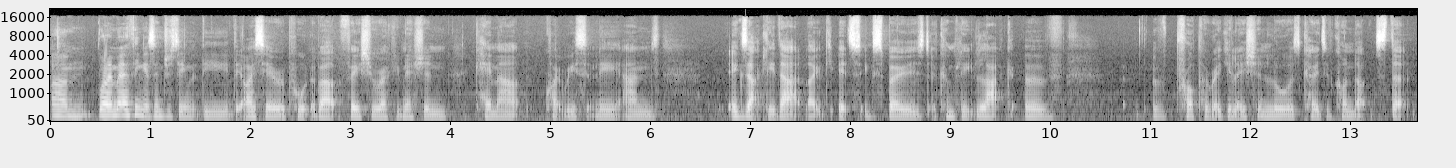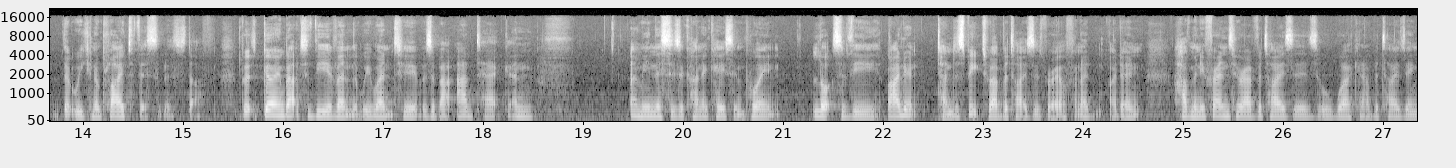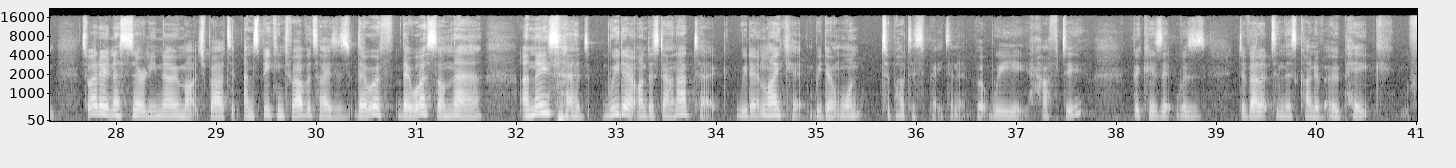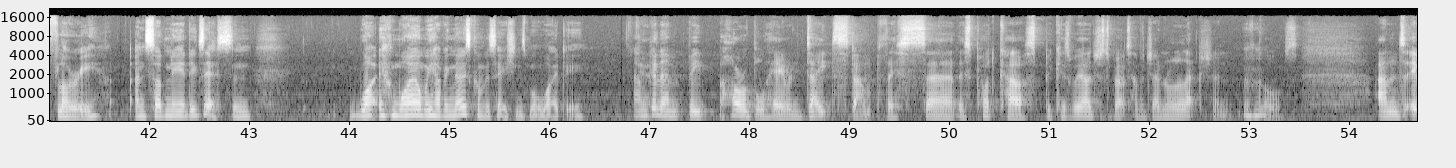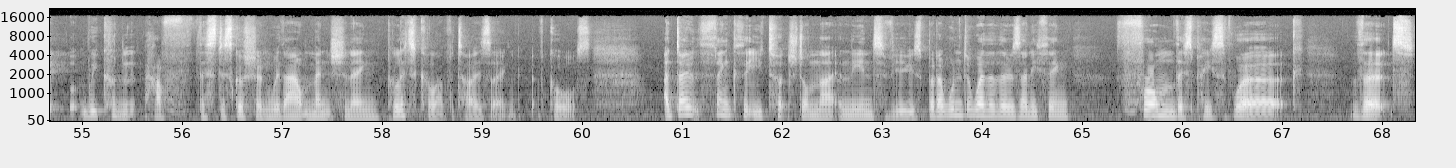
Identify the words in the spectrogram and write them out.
Um, well, I, mean, I think it's interesting that the, the ICO report about facial recognition came out quite recently, and exactly that. Like, it's exposed a complete lack of of proper regulation laws, codes of conduct that, that we can apply to this sort of stuff. But going back to the event that we went to, it was about ad tech, and I mean, this is a kind of case in point lots of the I don't tend to speak to advertisers very often. I, I don't have many friends who are advertisers or work in advertising, so I don't necessarily know much about it. And speaking to advertisers, there were there were some there, and they said we don't understand ad tech, we don't like it, we don't want to participate in it, but we have to because it was developed in this kind of opaque flurry, and suddenly it exists. And why why aren't we having those conversations more widely? I'm going to be horrible here and date stamp this uh, this podcast because we are just about to have a general election, of mm-hmm. course, and it, we couldn't have this discussion without mentioning political advertising, of course. I don't think that you touched on that in the interviews, but I wonder whether there's anything from this piece of work that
